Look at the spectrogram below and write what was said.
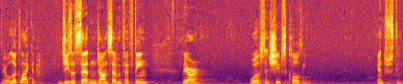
They will look like it. Jesus said in John 7 15, they are wolves in sheep's clothing. Interesting.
